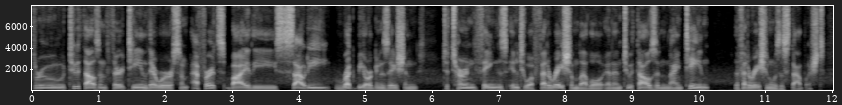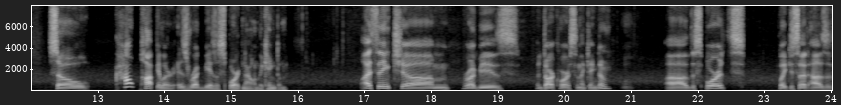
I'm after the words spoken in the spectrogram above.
through 2013, there were some efforts by the Saudi Rugby Organization to turn things into a federation level. And in 2019, the federation was established. So, how popular is rugby as a sport now in the kingdom? I think um, rugby is a dark horse in the kingdom. Uh, the sport, like you said, has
